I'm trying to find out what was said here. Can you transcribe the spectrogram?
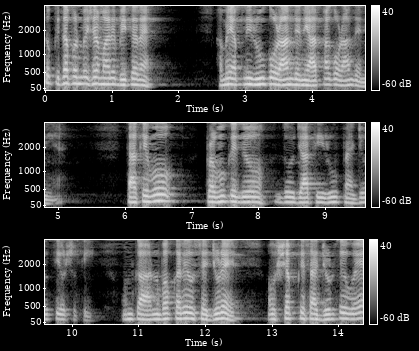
तो पिता परमेश्वर हमारे भीतर हैं। हमें अपनी रूह को उड़ान देनी आत्मा को उड़ान देनी है, ताकि वो प्रभु के जो दो जाति रूप हैं, ज्योति और श्रुति उनका अनुभव करे, उससे जुड़े और उस शब्द के साथ जुड़ते हुए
